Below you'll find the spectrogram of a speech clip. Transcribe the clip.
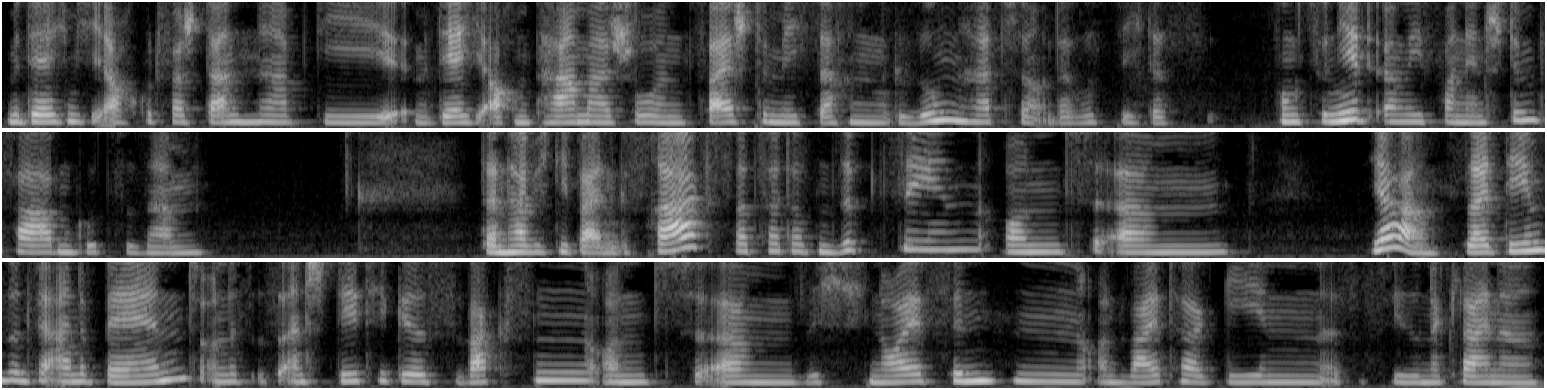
mit der ich mich auch gut verstanden habe, die, mit der ich auch ein paar Mal schon zweistimmig Sachen gesungen hatte. Und da wusste ich, das funktioniert irgendwie von den Stimmfarben gut zusammen. Dann habe ich die beiden gefragt, es war 2017 und ähm, ja, seitdem sind wir eine Band und es ist ein stetiges Wachsen und ähm, sich neu finden und weitergehen. Es ist wie so eine kleine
